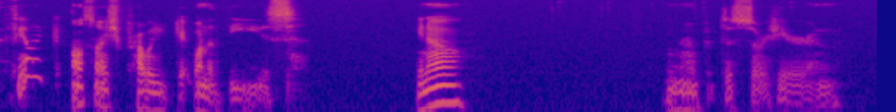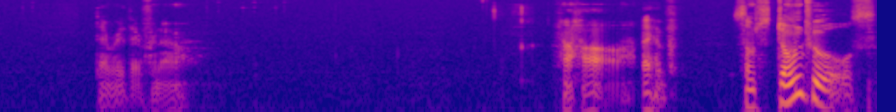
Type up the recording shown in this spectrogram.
I feel like also I should probably get one of these. You know? I'm gonna put this over here and that right there for now. Haha, -ha. I have some stone tools.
